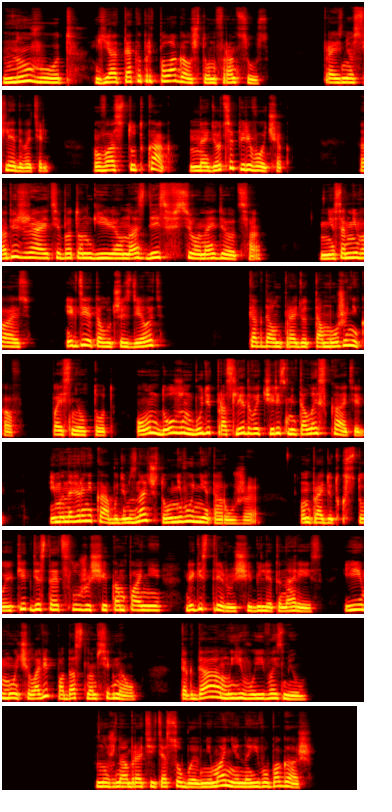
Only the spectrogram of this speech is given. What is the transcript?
Ну вот, я так и предполагал, что он француз, произнес следователь. У вас тут как? Найдется переводчик? Обижаете, Батон Гиви, у нас здесь все найдется. Не сомневаюсь. И где это лучше сделать? Когда он пройдет таможенников, пояснил тот, он должен будет проследовать через металлоискатель. И мы наверняка будем знать, что у него нет оружия. Он пройдет к стойке, где стоят служащие компании, регистрирующие билеты на рейс, и мой человек подаст нам сигнал. Тогда мы его и возьмем. Нужно обратить особое внимание на его багаж,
